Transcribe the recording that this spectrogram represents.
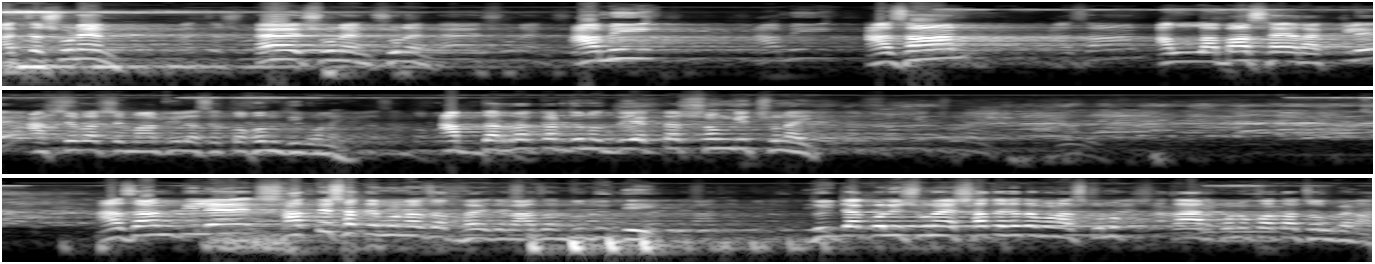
আচ্ছা শুনেন। হ্যাঁ শুনেন শুনেন। আমি আজান আল্লাহ বাসায় রাখলে আশেপাশে মাহফিল আছে, তখন দিব নাই। আবদার রাখার জন্য দুই একটা সংগীত শুনাই। আজান দিলে সাথে সাথে মোনাজাত হয়ে যাবে, আজান যদি দিই। দুইটা কলি শোনায়, সাথে সাথে মোনাজ কোনো কার কোনো কথা চলবে না।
